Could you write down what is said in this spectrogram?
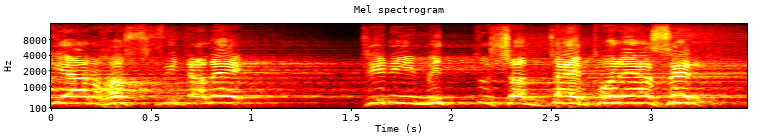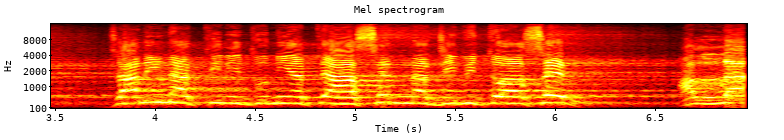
কেয়ার হসপিটালে যিনি মৃত্যু সজ্জায় পড়ে আছেন, জানি না তিনি দুনিয়াতে আছেন না জীবিত আছেন। আল্লাহ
